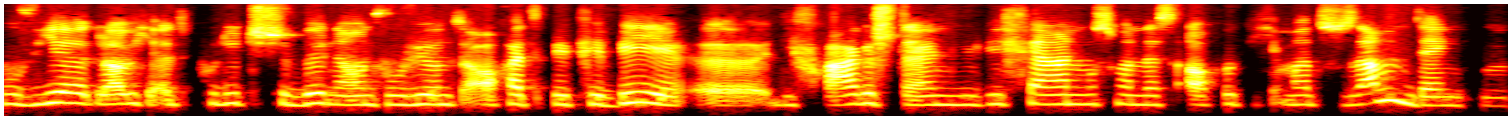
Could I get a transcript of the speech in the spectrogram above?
wo wir, glaube ich, als politische Bildner und wo wir uns auch als BPB äh, die Frage stellen, inwiefern muss man das auch wirklich immer zusammendenken,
